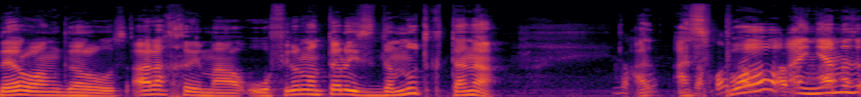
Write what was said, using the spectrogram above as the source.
באירואן גרוס, על החרימה, הוא אפילו לא נותן לו הזדמנות קטנה. נכון, אז נכון, פה העניין הזה...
